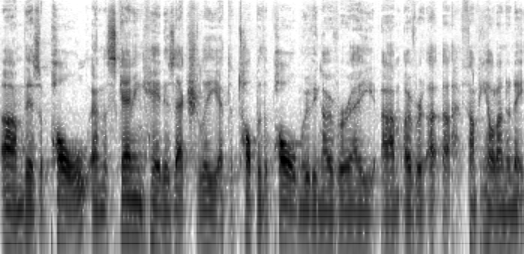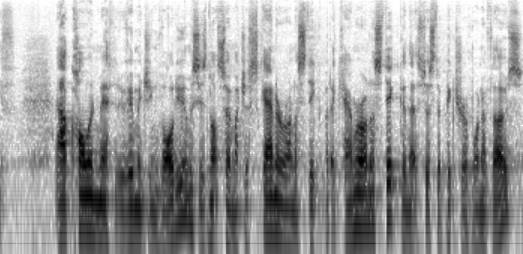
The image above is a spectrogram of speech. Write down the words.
um, there's a pole and the scanning head is actually at the top of the pole moving over a um, over a, a something held underneath. Our common method of imaging volumes is not so much a scanner on a stick but a camera on a stick and that's just a picture of one of those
